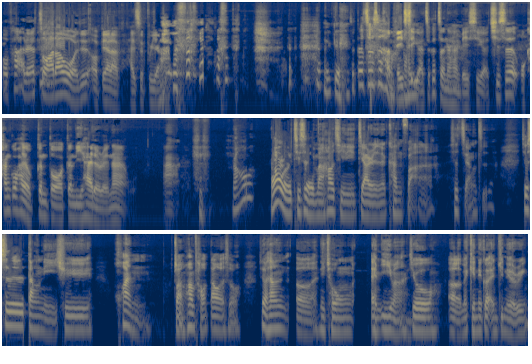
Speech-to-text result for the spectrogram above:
我怕人家抓到我，就哦不要了，还是不要。OK，这个这是很 basic 啊，这个真的很 basic 啊。其实我看过还有更多更厉害的人呢、啊，然后，然后我其实也蛮好奇你家人的看法啊，是这样子的，就是当你去换转换跑道的时候，就好像呃，你从 M 一嘛，就呃 mechanical engineering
